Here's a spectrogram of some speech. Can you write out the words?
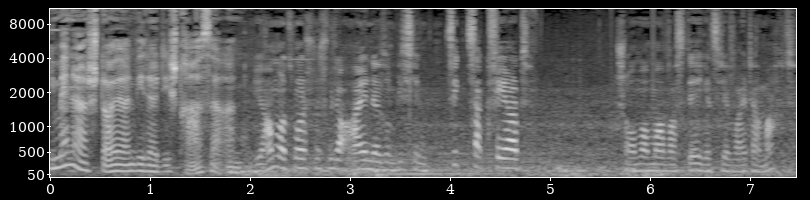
Die Männer steuern wieder die Straße an. Hier haben wir zum Beispiel schon wieder einen, der so ein bisschen zickzack fährt. Schauen wir mal, was der jetzt hier weitermacht.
